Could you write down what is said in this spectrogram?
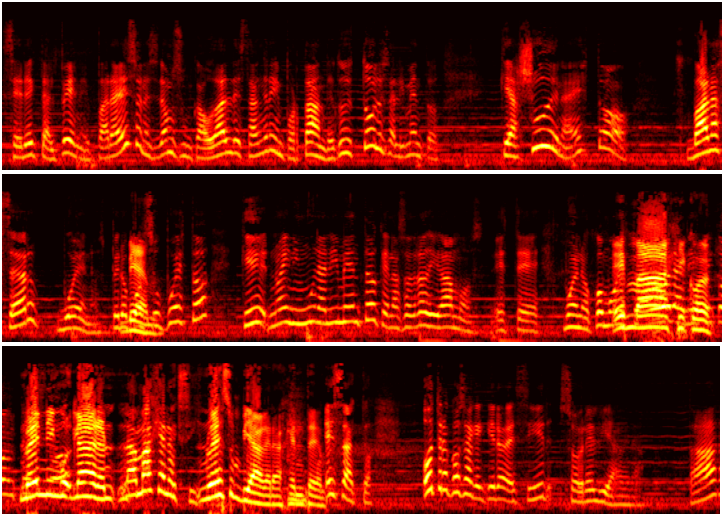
se erecta el pene. Para eso necesitamos un caudal de sangre importante. Entonces todos los alimentos que ayuden a esto van a ser buenos. Pero Bien. por supuesto que no hay ningún alimento que nosotros digamos, este, bueno, como Es mágico. este contexto, No hay ningún- claro, la magia no existe. No es un Viagra, gente. Exacto. Otra cosa que quiero decir sobre el Viagra, ¿tá?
